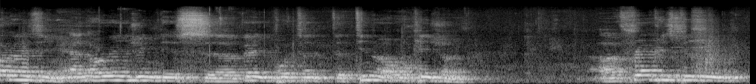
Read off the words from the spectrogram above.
organizing and arranging this uh, very important uh, dinner occasion. Uh, frankly speaking,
